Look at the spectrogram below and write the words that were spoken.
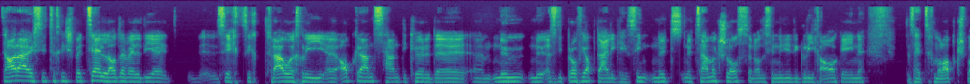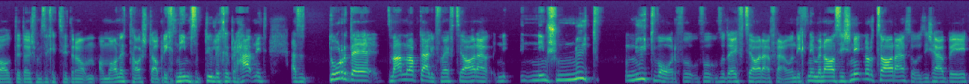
Zara ist jetzt ein bisschen speziell, oder? Weil die äh, sich, sich die Frauen ein bisschen äh, abgrenzt haben, die gehören äh, ähm, nicht, mehr- also die Profiabteilungen sind nicht, nicht zusammengeschlossen, oder? Sind nicht in die gleichen AG Das hat sich mal abgespalten, da ist man sich jetzt wieder am, am Antasten. Aber ich nehme es natürlich überhaupt nicht, also durch die, die Männerabteilung vom FC Aarau ni- nimmst du nichts nichts wahr von, von, von der FC Aarau-Frau. Und ich nehme an, es ist nicht nur zu Aarau so, es ist auch bei,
